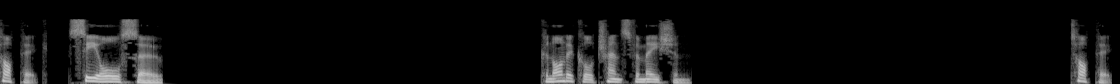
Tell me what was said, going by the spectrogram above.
Topic. See also Canonical transformation Topic.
